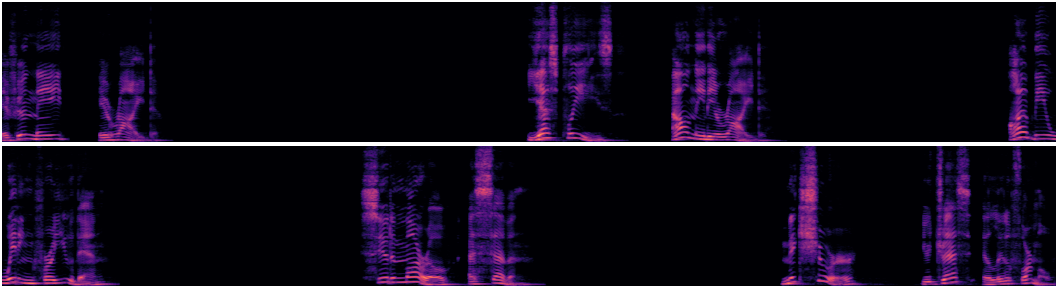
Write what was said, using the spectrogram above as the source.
if you need a ride. Yes, please. I'll need a ride. I'll be waiting for you then. See you tomorrow at 7. Make sure you dress a little formal.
